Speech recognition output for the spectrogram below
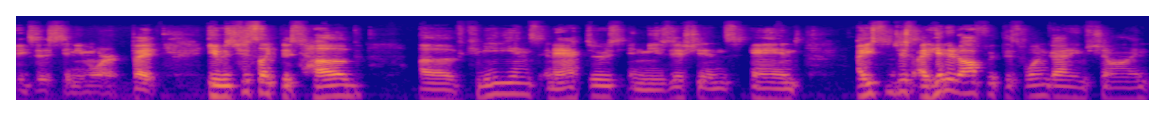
exist anymore, but it was just like this hub of comedians and actors and musicians. And I used to just I hit it off with this one guy named Sean,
